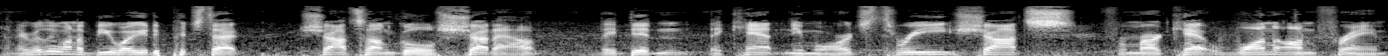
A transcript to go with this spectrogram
And I really want BYU to pitch that shots on goal shutout. They didn't. They can't anymore. It's three shots for Marquette, one on frame.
